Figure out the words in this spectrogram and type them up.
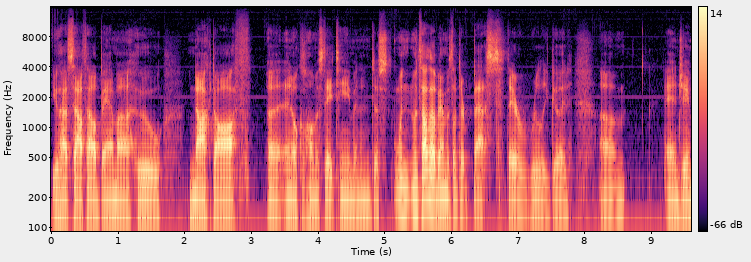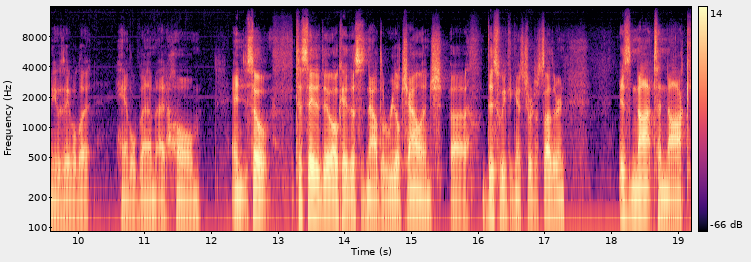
You have South Alabama who knocked off uh, an Oklahoma State team, and just when when South Alabama's at their best, they are really good. Um, and JMU was able to handle them at home. And so to say that okay, this is now the real challenge uh, this week against Georgia Southern is not to knock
